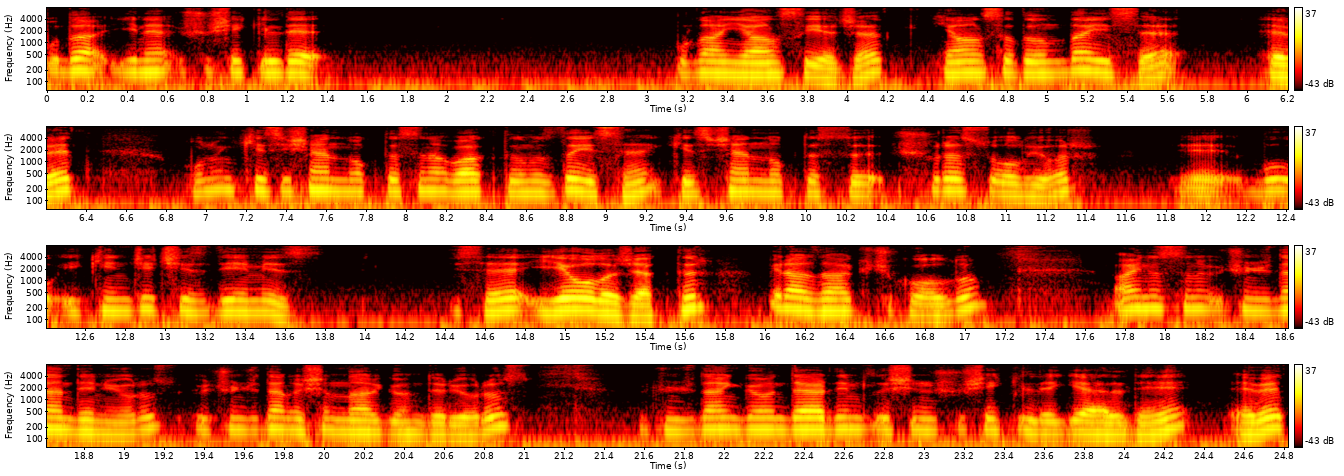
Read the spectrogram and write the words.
Bu da yine şu şekilde buradan yansıyacak. Yansıdığında ise evet bunun kesişen noktasına baktığımızda ise kesişen noktası şurası oluyor. E, bu ikinci çizdiğimiz ise y olacaktır. Biraz daha küçük oldu. Aynısını üçüncüden deniyoruz. Üçüncüden ışınlar gönderiyoruz. Üçüncüden gönderdiğimiz ışın şu şekilde geldi. Evet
